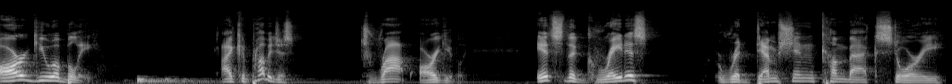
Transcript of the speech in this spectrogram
Arguably, I could probably just drop arguably. It's the greatest redemption comeback story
